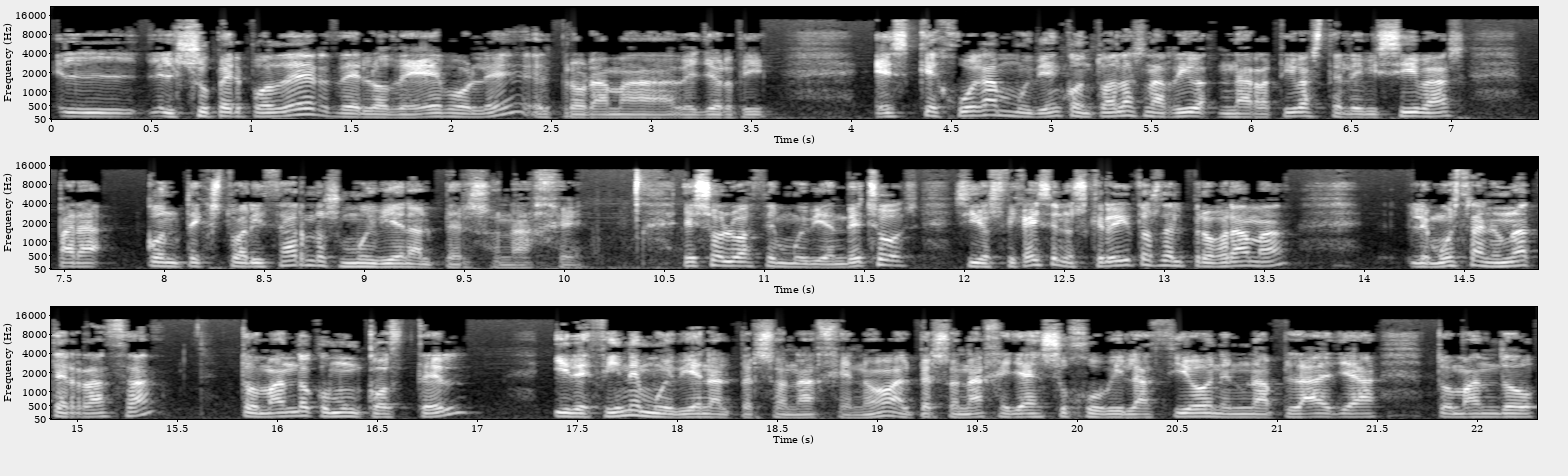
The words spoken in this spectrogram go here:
el, el superpoder de lo de Évole, el programa de Jordi, es que juega muy bien con todas las narrativas televisivas para contextualizarnos muy bien al personaje. Eso lo hace muy bien. De hecho, si os fijáis en los créditos del programa, le muestran en una terraza tomando como un cóctel y define muy bien al personaje, ¿no? Al personaje ya en su jubilación, en una playa, tomando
